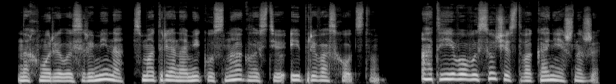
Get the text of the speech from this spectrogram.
— нахмурилась Ремина, смотря на Мику с наглостью и превосходством. «От его высочества, конечно же».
